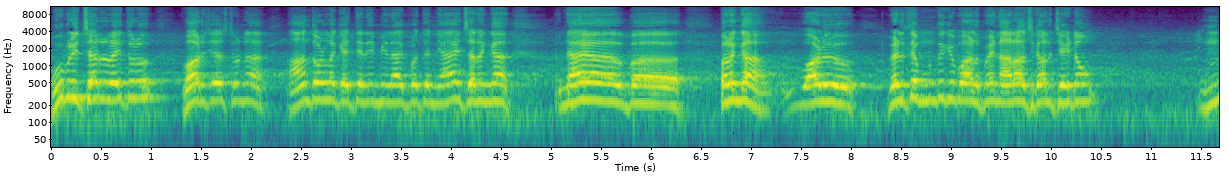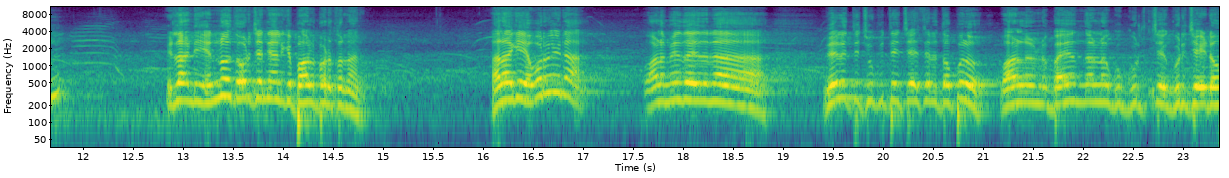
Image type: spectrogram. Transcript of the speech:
భూములు ఇచ్చారో రైతులు వారు చేస్తున్న ఆందోళనకైతేనేమి లేకపోతే న్యాయచరంగా న్యాయ ప- పరంగా వాళ్ళు వెళితే ముందుకి వాళ్ళపైన అరాచకాలు చేయడం ఇలాంటి ఎన్నో దౌర్జన్యాలకి పాల్పడుతున్నారు. అలాగే ఎవరైనా వాళ్ళ మీద ఏదైనా వేలెత్తి చూపితే చేసిన తప్పులు వాళ్ళను భయాందోళనకు గురి గురి చేయడం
